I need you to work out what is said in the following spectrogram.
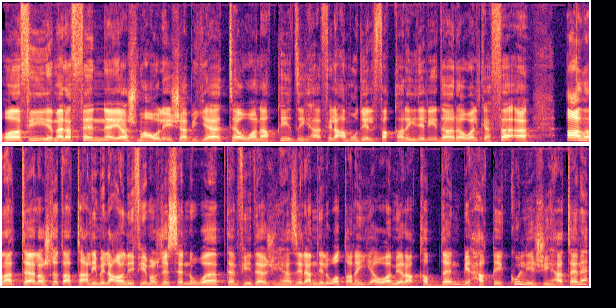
وفي ملف يجمع الإيجابيات ونقيضها في العمود الفقري للإدارة والكفاءة. أعلنت لجنة التعليم العالي في مجلس النواب تنفيذ جهاز الأمن الوطني أوامر قبض بحق كل جهة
